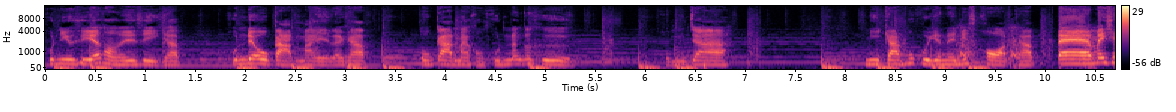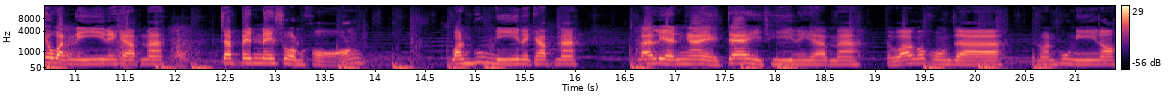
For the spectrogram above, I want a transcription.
คุณนิวซีเอสสองสี่ครับ คุณได้โอกาสใหม่แล้วครับ โอกาสใหม่ของคุณนั่นก็คือ ผมจะมีการพูดคุยกันใน Discord ครับ แต่ไม่ใช่วันนี้นะครับนะ จะเป็นในส่วนของวันพรุ่งนี้นะครับนะรายละเอียดไงแจ้งอีกทีนะครับนะ แต่ว่าก็คงจะเป็นวันพรุ่งนี้เนาะ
